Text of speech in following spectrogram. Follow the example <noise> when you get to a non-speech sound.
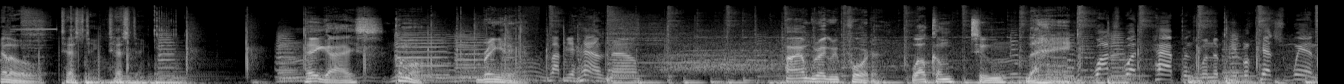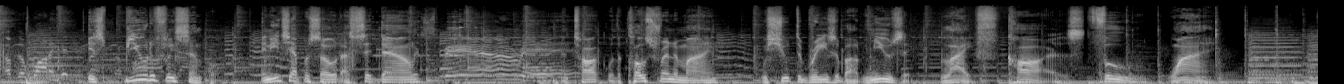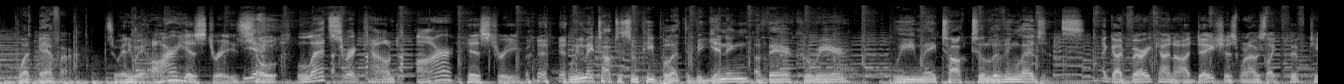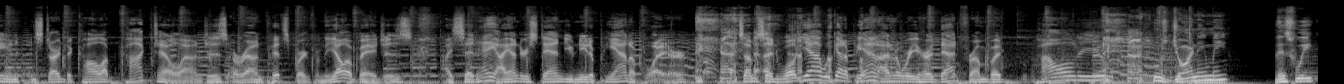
Hello, testing, testing. Hey guys, come on, bring it in. Clap your hands now. Hi, I'm Gregory Porter. Welcome to The Hang. Watch what happens when the people catch wind of the water hitting It's beautifully simple. In each episode, I sit down and talk with a close friend of mine. We shoot the breeze about music, life, cars, food, wine, whatever. So anyway, our history. So <laughs> let's recount our history. <laughs> We may talk to some people at the beginning of their career. We may talk to living legends. I got very kind of audacious when I was like 15 and started to call up cocktail lounges around Pittsburgh from the Yellow Pages. I said, "Hey, I understand you need a piano player." <laughs> Some said, "Well, yeah, we got a piano. I don't know where you heard that from, but how old are you?" Who's joining me? This week,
